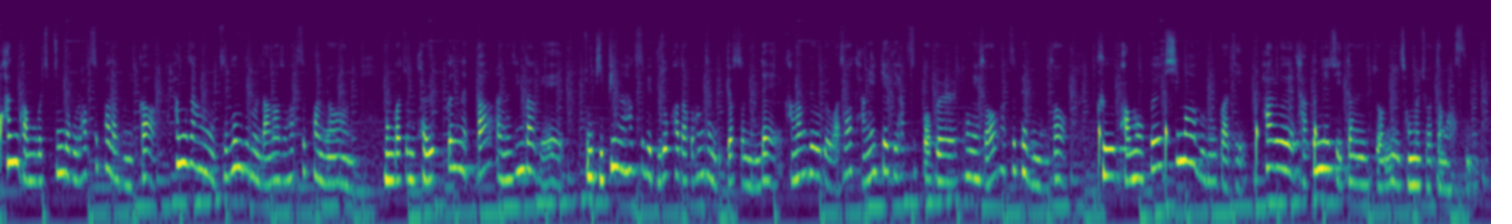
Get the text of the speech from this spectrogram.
한 과목을 집중적으로 학습하다 보니까 항상 부분 부분 나눠서 학습하면 뭔가 좀 덜 끝냈다라는 생각에 좀 깊이 있는 학습이 부족하다고 항상 느꼈었는데 강한교육에 와서 당일 깨기 학습법을 통해서 학습해 보면서 그 과목을 심화 부분까지 하루에 다 끝낼 수 있다는 점이 정말 좋았던 것 같습니다.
